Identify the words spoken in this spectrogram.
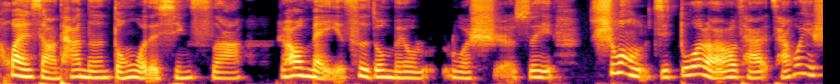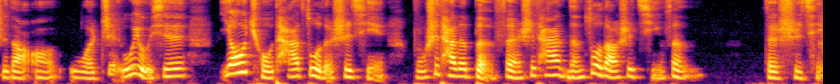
幻想他能懂我的心思啊。然后每一次都没有落实，所以失望极多了，然后才才会意识到，哦，我这我有些要求他做的事情不是他的本分，是他能做到是情分的事情，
